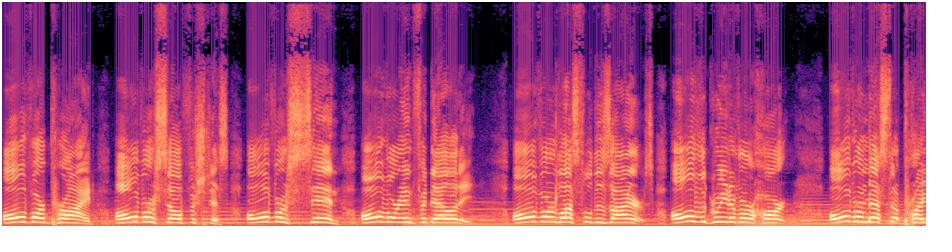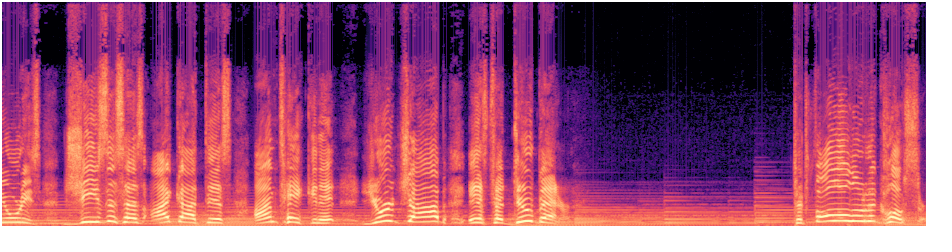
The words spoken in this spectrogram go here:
all of our pride, all of our selfishness, all of our sin, all of our infidelity, all of our lustful desires, all the greed of our heart, all of our messed up priorities. Jesus says, I got this, I'm taking it. Your job is to do better, to follow a little bit closer.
